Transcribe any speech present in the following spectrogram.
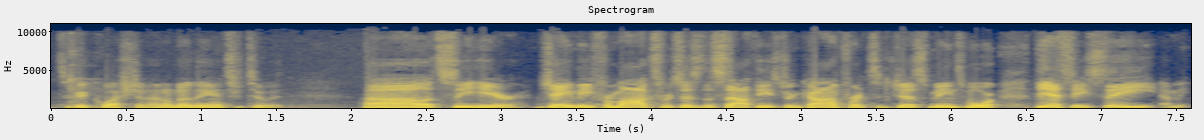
It's a good question. I don't know the answer to it. Uh, let's see here. Jamie from Oxford says the Southeastern Conference. It just means more. The SEC. I mean,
